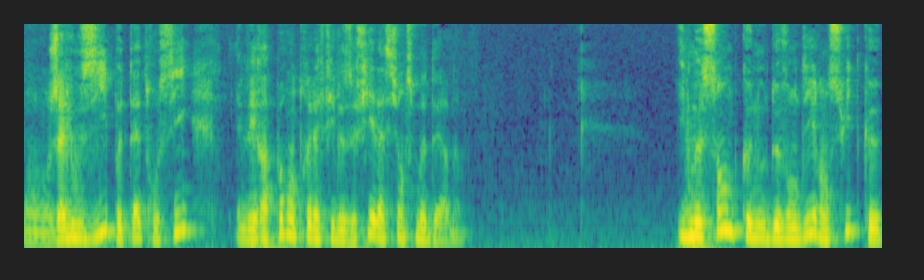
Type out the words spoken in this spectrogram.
en jalousie peut-être aussi, les rapports entre la philosophie et la science moderne. Il me semble que nous devons dire ensuite que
